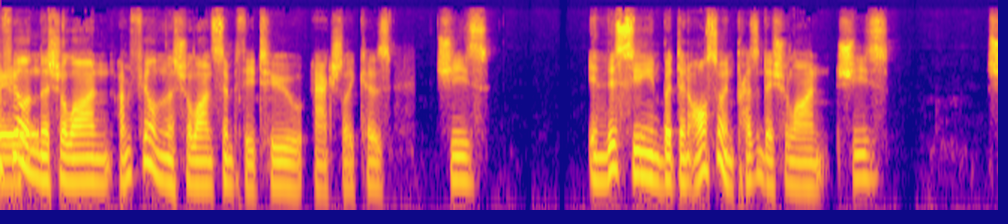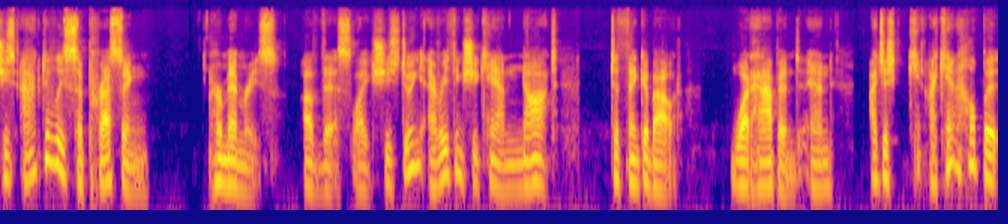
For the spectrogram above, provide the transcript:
very- feeling the Shallan. I'm feeling the Shallan sympathy too, actually, because she's in this scene, but then also in present day Shallan, she's she's actively suppressing her memories of this. Like she's doing everything she can not to think about what happened, and I just can't, I can't help but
